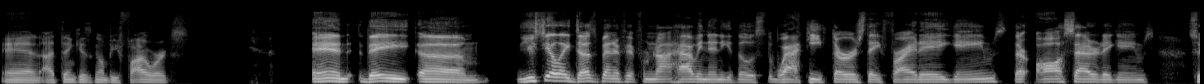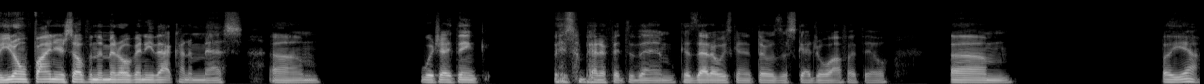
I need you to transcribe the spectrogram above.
and i think it's going to be fireworks. And they um UCLA does benefit from not having any of those wacky Thursday, Friday games. They're all Saturday games. So you don't find yourself in the middle of any of that kind of mess. Um which I think is a benefit to them because that always kind of throws the schedule off. I feel. Um, but yeah,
